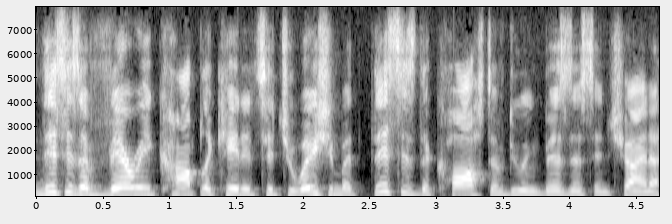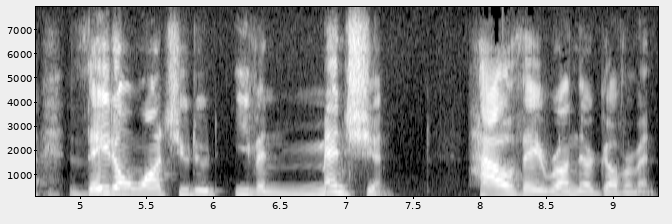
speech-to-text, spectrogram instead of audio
this is a very complicated situation, but this is the cost of doing business in China. They don't want you to even mention how they run their government.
